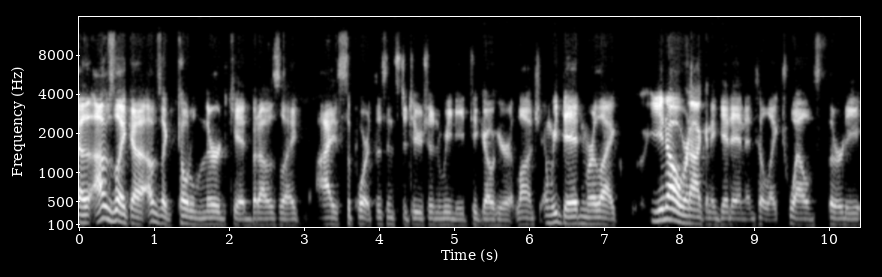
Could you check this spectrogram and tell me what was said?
i was like a, i was like total nerd kid but i was like i support this institution. We need to go here at lunch. And we did and we're like you know we're not going to get in until like 12:30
